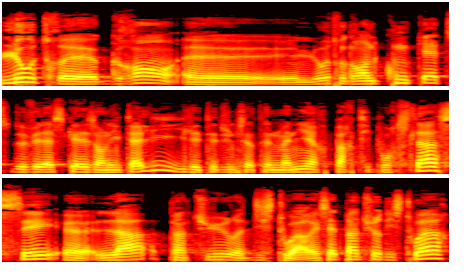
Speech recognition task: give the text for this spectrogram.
L'autre euh, grand, euh, l'autre grande conquête de Velázquez en Italie, il était d'une certaine manière parti pour cela, c'est euh, la peinture d'histoire. Et cette peinture d'histoire,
